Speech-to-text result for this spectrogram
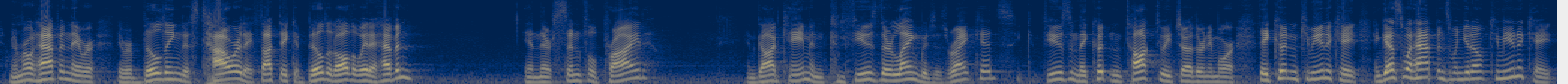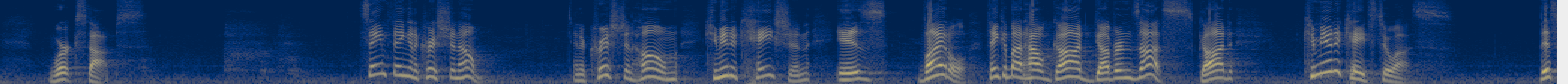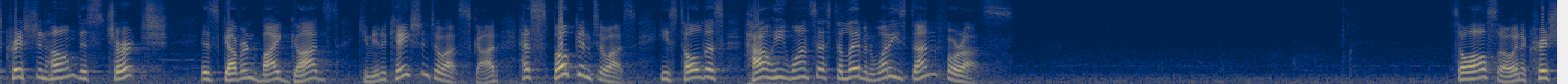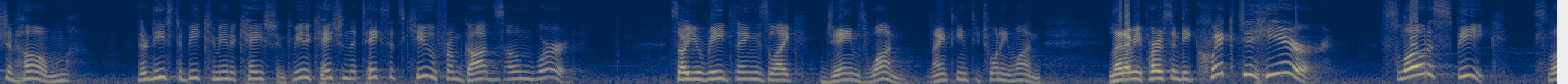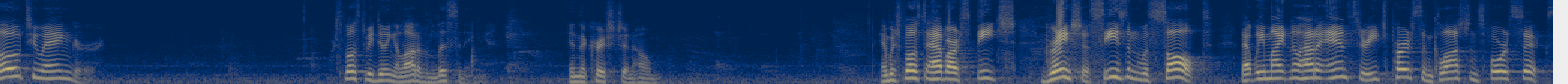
Remember what happened? They were, they were building this tower. They thought they could build it all the way to heaven in their sinful pride. And God came and confused their languages, right, kids? He confused them. They couldn't talk to each other anymore. They couldn't communicate. And guess what happens when you don't communicate? Work stops. Same thing in a Christian home. In a Christian home, communication is vital. Think about how God governs us. God communicates to us. This Christian home, this church, is governed by God's communication to us. God has spoken to us. He's told us how He wants us to live and what He's done for us. So, also, in a Christian home, there needs to be communication, communication that takes its cue from God's own word. So, you read things like James 1 19 through 21. Let every person be quick to hear, slow to speak, slow to anger supposed to be doing a lot of listening in the Christian home. And we're supposed to have our speech gracious, seasoned with salt, that we might know how to answer each person. Colossians 4 6.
